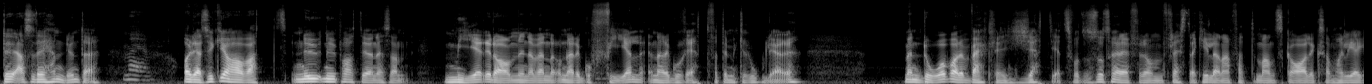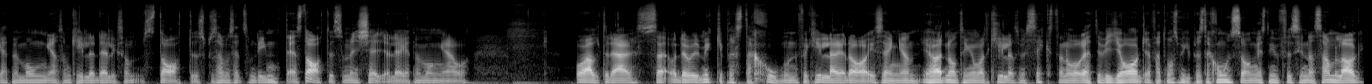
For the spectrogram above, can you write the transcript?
Det, alltså det hände ju inte. Nej. Och det tycker jag har varit, nu, nu pratar jag nästan mer idag med mina vänner om när det går fel än när det går rätt, för att det är mycket roligare. Men då var det verkligen jättesvårt och så tror jag det är för de flesta killarna för att man ska liksom ha legat med många som kille. Det är liksom status på samma sätt som det inte är status som en tjej har legat med många och, och allt det där. Så, och det var mycket prestation för killar idag i sängen. Jag hörde någonting om att killar som är 16 år att vi jagar för att de har så mycket prestationsångest inför sina samlag.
